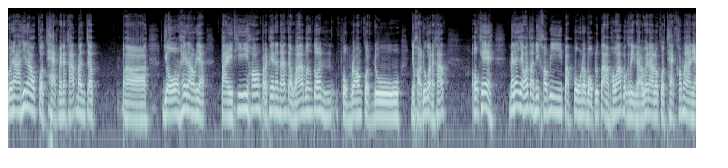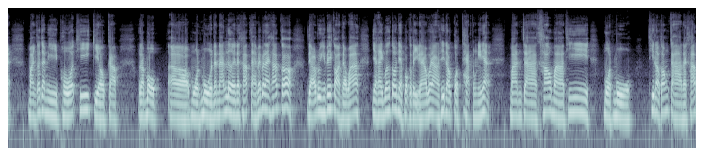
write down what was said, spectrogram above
เวลาที่เรากดแท็กไปนะครับ มันจะโยงให้เราเนี่ย ไปที่ห้องประเภทนั้นๆแต่ว่าเบื้องต้นผมลองกดดู เดี๋ยวขอดูก่อนนะครับ โอเค ไม่แน่ใจว่าตอนนี้เขามีปรับปรุงระบบหรือเปล่า เพราะว่าปกติแล้วเวลาเรากดแท็กเข้ามาเนี่ย มันก็จะมีโพสต์ที่เกี่ยวกับระบบหมวดหมู่นั้นๆเลยนะครับ แต่ไม่เป็นไรครับ ก็เดี๋ยวดูอย่างนี้ไปก่อนแต่ว่ายังไงเบื้องต้นเนี่ยปกติแล้วเวลาที่เรากดแท็บตรงนี้เนี่ยมันจะเข้ามาที่หมวดหมู่ที่เราต้องการนะครับ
